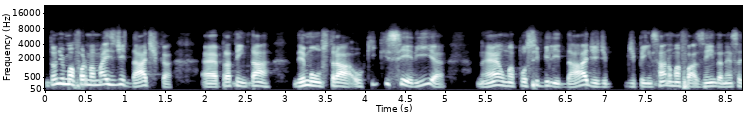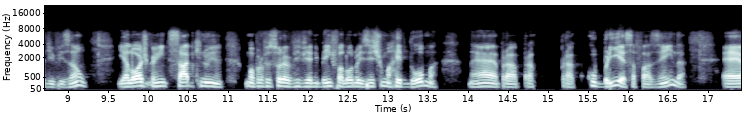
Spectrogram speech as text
Então, de uma forma mais didática, é, para tentar demonstrar o que, que seria né, uma possibilidade de, de pensar numa fazenda nessa divisão, e é lógico, a gente sabe que, como a professora Viviane bem falou, não existe uma redoma né, para para cobrir essa fazenda, é,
